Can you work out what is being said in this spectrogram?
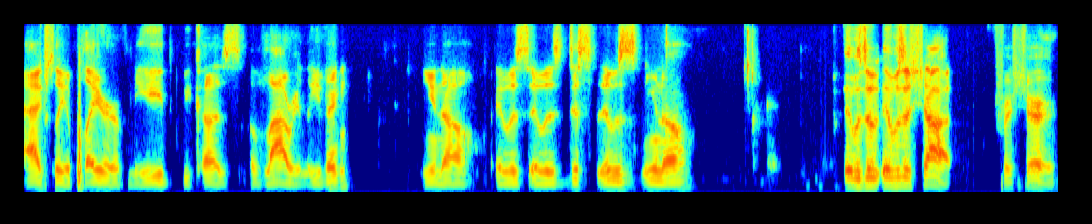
actually a player of need because of Lowry leaving. You know, it was it was just it was you know it was a it was a shot for sure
